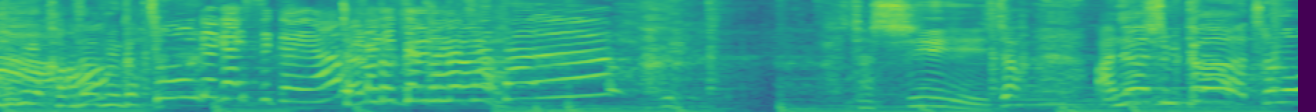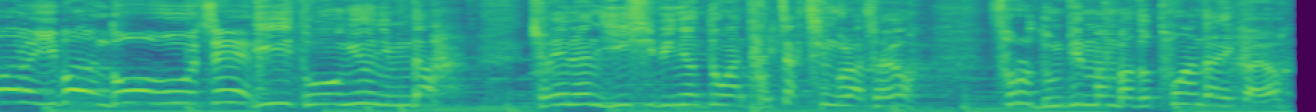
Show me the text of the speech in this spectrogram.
아이고, 감사합니다. 어? 좋은 데가 있을까요? 잘 자, 부탁드립니다. 자 다음. 자, 시작. 안녕하십니까. 창원은 2번 노우진. 이동윤입니다. 저희는 22년 동안 단짝 친구라서요. 서로 눈빛만 봐도 통한다니까요.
